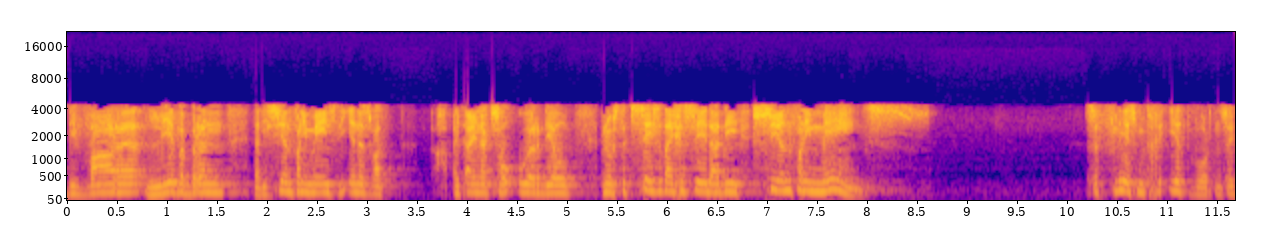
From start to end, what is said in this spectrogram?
die ware lewe bring, dat die seun van die mens die een is wat uiteindelik sal oordeel. In hoofstuk 6 het hy gesê dat die seun van die mens se vlees moet geëet word en sy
